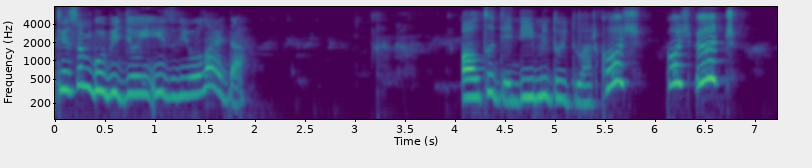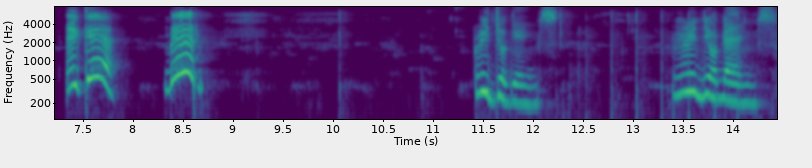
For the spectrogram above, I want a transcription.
Kesin bu videoyu izliyorlar da. 6 dediğimi duydular. Koş. Koş. 3 2 1 Video games. Video games.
